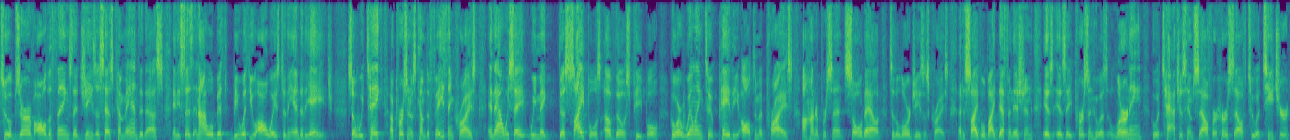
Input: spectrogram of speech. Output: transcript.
to observe all the things that Jesus has commanded us. And he says, and I will be with you always to the end of the age. So we take a person who's come to faith in Christ, and now we say we make disciples of those people who are willing to pay the ultimate price, 100% sold out to the Lord Jesus Christ. A disciple, by definition, is, is a person who is learning, who attaches himself or herself to a teacher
